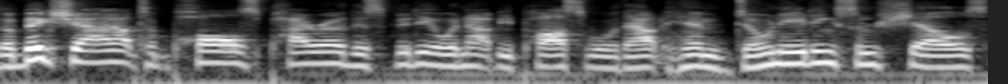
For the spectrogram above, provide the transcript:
So big shout out to Paul's Pyro. This video would not be possible without him donating some shells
